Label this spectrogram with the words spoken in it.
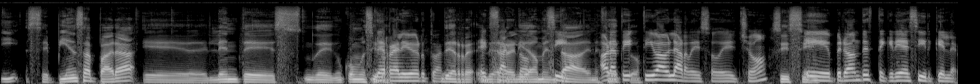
y se piensa para eh, lentes de, ¿cómo de realidad virtual. De, realidad aumentada, en Ahora te, iba a hablar de eso, de hecho. Sí, sí. Eh, pero antes te quería decir que,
